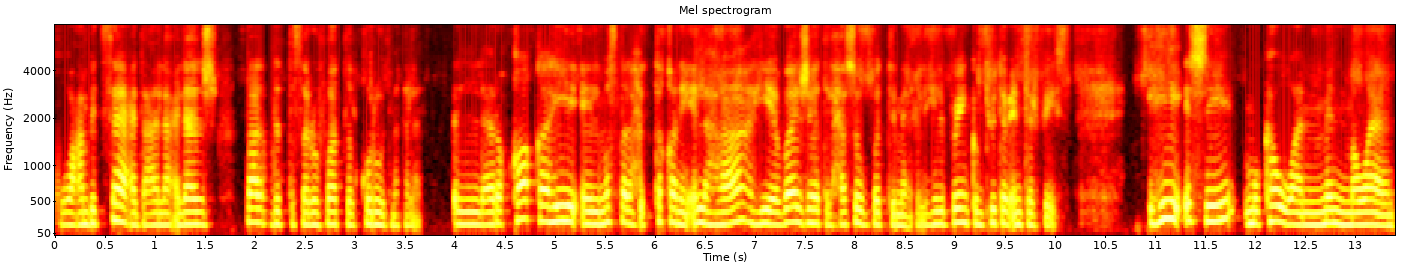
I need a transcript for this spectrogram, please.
وعم بتساعد على علاج بعض التصرفات للقرود مثلا. الرقاقة هي المصطلح التقني لها هي واجهة الحاسوب والدماغ اللي هي ال brain computer interface هي إشي مكون من مواد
